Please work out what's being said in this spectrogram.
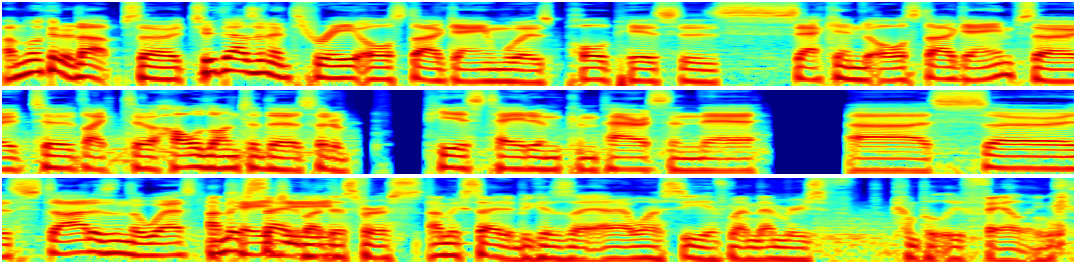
I'm looking it up. So 2003 All Star Game was Paul Pierce's second All Star game. So to like to hold on to the sort of Pierce Tatum comparison there. Uh, so starters in the West. I'm excited about this first. I'm excited because I, I want to see if my memory's completely failing.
